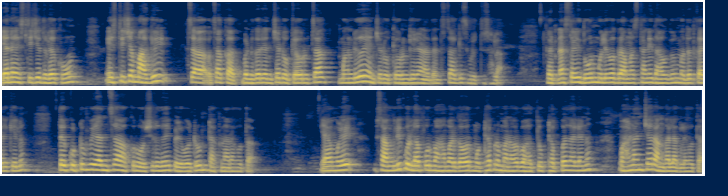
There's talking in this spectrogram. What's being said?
यांना एस टीचे धडक होऊन एस टीच्या मागील चा चाकात बंडगर यांच्या डोक्यावरून चाक बंडगर यांच्या डोक्यावरून गेल्यानं त्यांचा जागीच मृत्यू झाला. घटनास्थळी दोन मुले व ग्रामस्थांनी धाव घेऊन मदतकार्य केलं तर कुटुंबियांचा आक्रोश हृदय पिळवटून टाकणारा होता. यामुळे सांगली कोल्हापूर महामार्गावर मोठ्या प्रमाणावर वाहतूक ठप्प झाल्यानं वाहनांच्या रांगा लागल्या होत्या.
